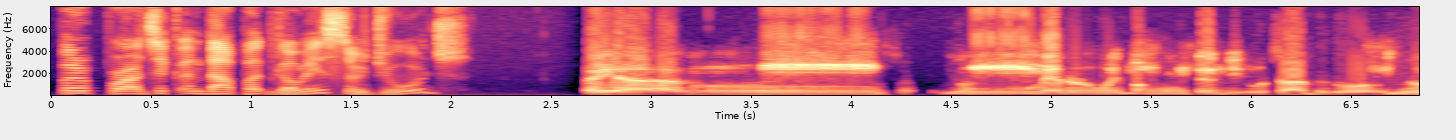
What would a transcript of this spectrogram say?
Per project ang dapat gawin, Sir George? Kaya ang yung meron ko ibang interview, sabi ko, you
